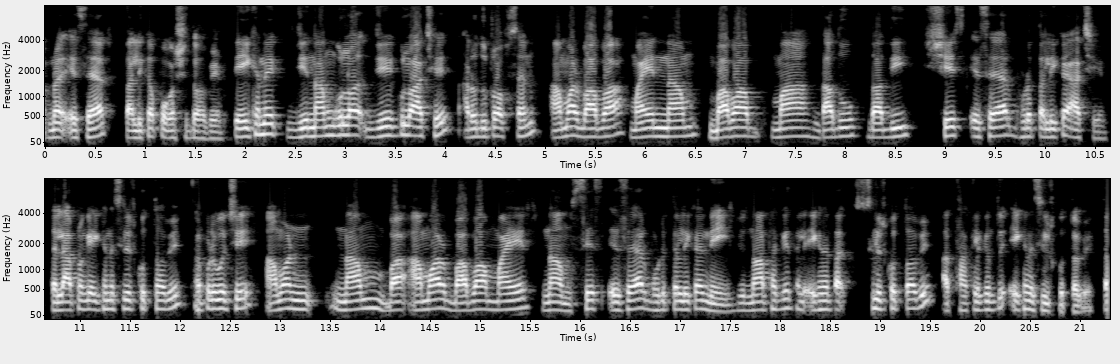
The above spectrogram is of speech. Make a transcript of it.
আপনার এসআইআর তালিকা প্রকাশিত হবে। তো এইখানে যে নামগুলো, যেগুলো আছে, আরও দুটো অপশন আমার বাবা, মায়ের নাম, বাবা, মা, দাদু, দাদি, শেষ এসআইআর ভোটার তালিকায় আছে। তাহলে আপনাকে এখানে সিলেক্ট করতে হবে। তারপরে বলছে, আমার নাম বা আমার বাবা, মায়ের নাম শেষ এসআইআর ভোটার তালিকায় নেই। যদি না থাকে, তাহলে এখানে সিলেক্ট করতে হবে। আর থাকলে কিন্তু এখানে সিলেক্ট করতে হবে। তা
